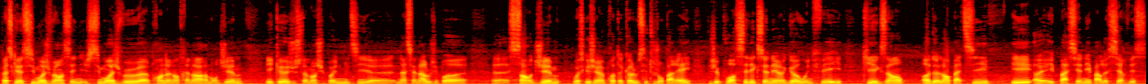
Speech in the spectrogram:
Parce que si moi je veux enseigner, si moi je veux euh, prendre un entraîneur à mon gym et que justement je ne suis pas une multinationale ou je n'ai pas 100 euh, gyms ou est-ce que j'ai un protocole où c'est toujours pareil, je vais pouvoir sélectionner un gars ou une fille qui, exemple, a de l'empathie et est passionné par le service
